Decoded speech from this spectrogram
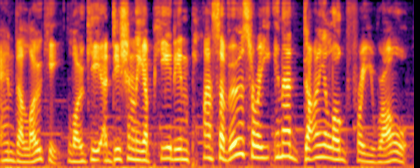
and the Loki. Loki additionally appeared in Plusaversary in a dialogue-free role.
